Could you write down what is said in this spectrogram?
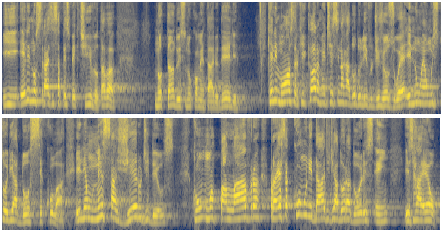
e ele nos traz essa perspectiva. Eu estava notando isso no comentário dele, que ele mostra que claramente esse narrador do livro de Josué, ele não é um historiador secular, ele é um mensageiro de Deus com uma palavra para essa comunidade de adoradores em Israel.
